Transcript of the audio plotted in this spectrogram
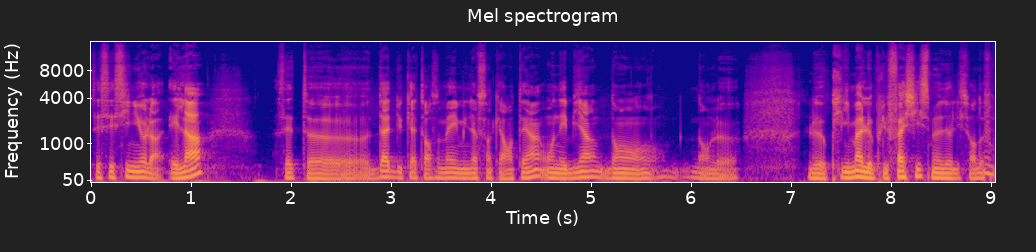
C'est ces signaux-là. Et là, cette euh, date du 14 mai 1941, on est bien dans, dans le, le climat le plus fascisme de l'histoire de mmh.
